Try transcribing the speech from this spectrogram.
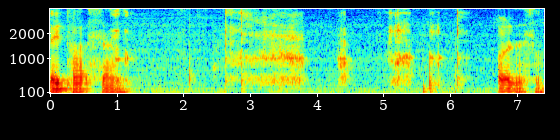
Eight past seven. Or this one.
